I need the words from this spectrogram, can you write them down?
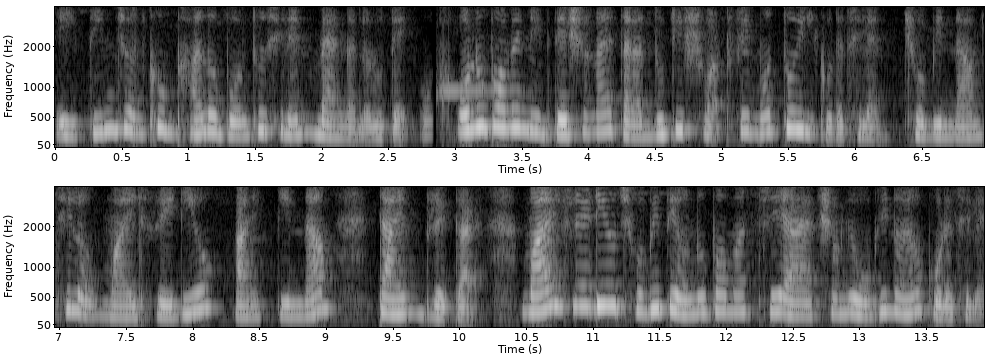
এই তিনজন খুব ভালো বন্ধু ছিলেন বেঙ্গালুরুতে অনুপমের নির্দেশনায় তারা দুটি শর্ট ফিল্মও তৈরি করেছিলেন। ছবির নাম ছিল মাইল্ড রেডিও, আরেকটির নাম টাইম ব্রেকার। মাইল্ড রেডিও ছবিতে অনুপম আর শ্রেয়া একসঙ্গে অভিনয়ও করেছিলেন।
